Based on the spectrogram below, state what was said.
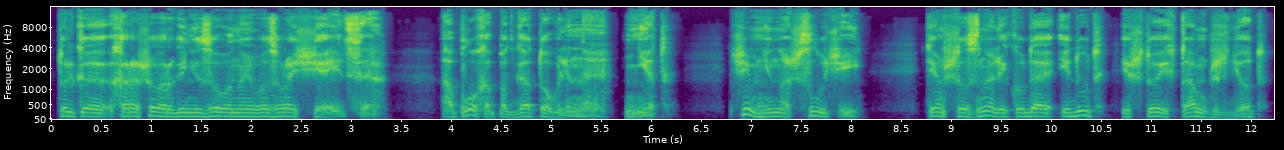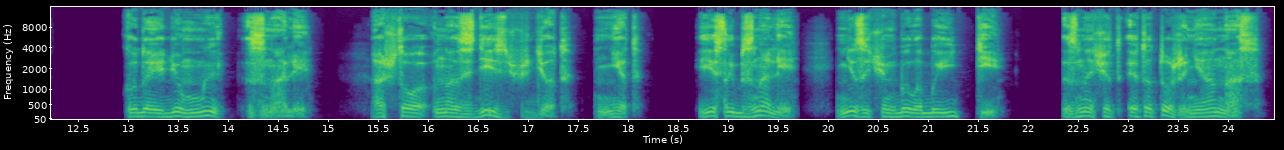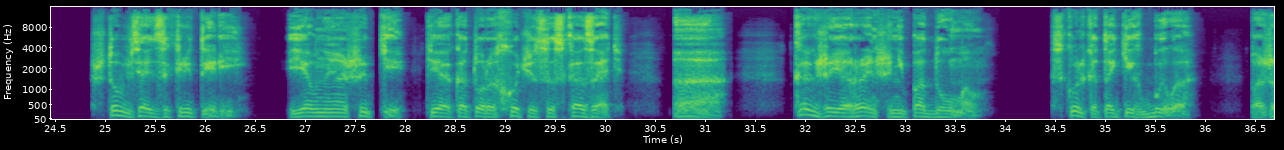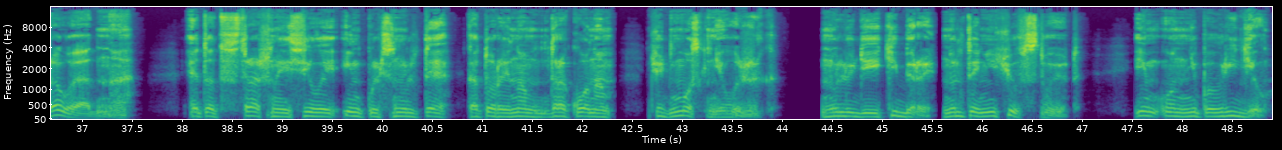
Только хорошо организованная возвращается, а плохо подготовленная нет. Чем не наш случай? Тем, что знали, куда идут и что их там ждет. Куда идем мы, знали. А что нас здесь ждет, нет. Если б знали, незачем было бы идти. Значит, это тоже не о нас. Что взять за критерий? Явные ошибки, те, о которых хочется сказать. А, как же я раньше не подумал. Сколько таких было? Пожалуй, одна. Этот страшные силы импульс 0Т, который нам, драконам, чуть мозг не выжег. Но люди и киберы 0Т не чувствуют. Им он не повредил.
